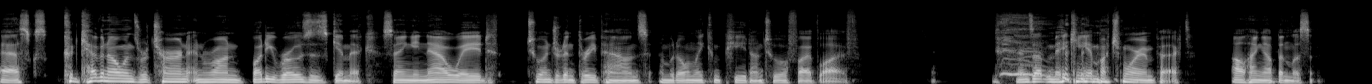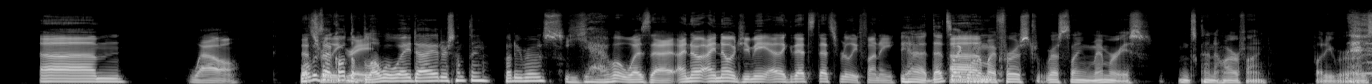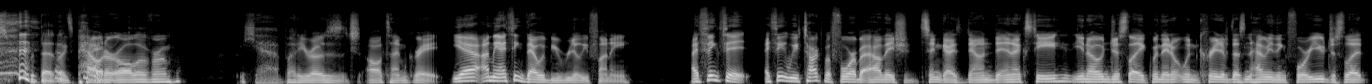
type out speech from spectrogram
asks, could Kevin Owens return and run Buddy Rose's gimmick, saying he now weighed 203 pounds and would only compete on 205 Live? Ends up making it much more impact. I'll hang up and listen. Um, wow. That's what was really that called? Great. The blowaway diet or something, Buddy Rose? Yeah, what was that? I know, I know mean. Like that's that's really funny. Yeah, that's like um, one of my Um, first wrestling memories. It's kind of horrifying. Buddy Rose with that like powder all over him. Yeah, Buddy Rose is all time great. Yeah, I mean, I think that would be really funny. I think that I think we've talked before about how they should send guys down to NXT. You know, and just like when they don't, when creative doesn't have anything for you, just let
